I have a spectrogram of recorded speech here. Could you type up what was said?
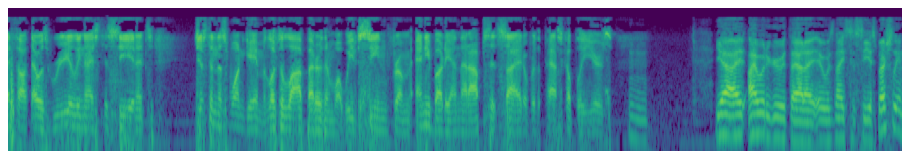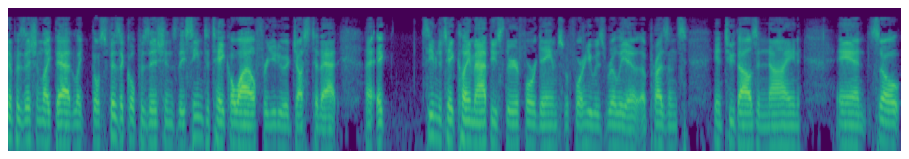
I thought that was really nice to see, and it's just in this one game, it looked a lot better than what we've seen from anybody on that opposite side over the past couple of years. Yeah, I, I would agree with that. I, it was nice to see, especially in a position like that, like those physical positions. They seem to take a while for you to adjust to that. Uh, It seemed to take Clay Matthews three or four games before he was really a, a presence in 2009, and so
